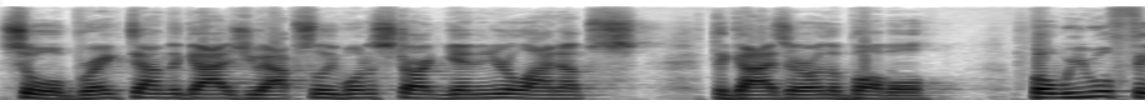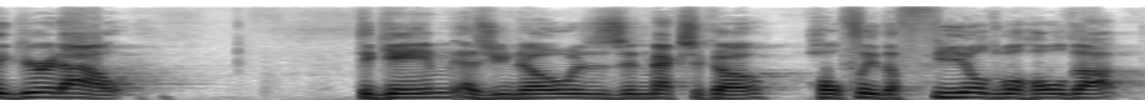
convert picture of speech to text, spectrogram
So we'll break down the guys you absolutely want to start getting in your lineups, the guys that are on the bubble, but we will figure it out. The game, as you know, is in Mexico. Hopefully the field will hold up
